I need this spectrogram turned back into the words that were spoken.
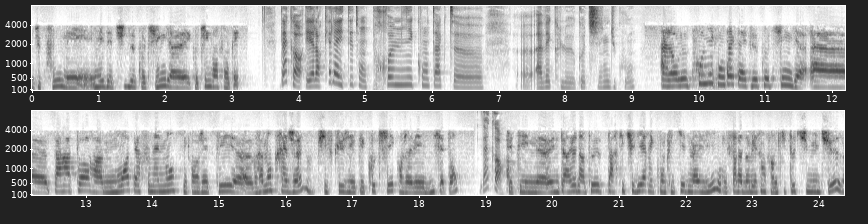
du coup mes, mes études de coaching et coaching en santé. D'accord. Et alors quel a été ton premier contact avec le coaching du coup alors le premier contact avec le coaching euh, par rapport à moi personnellement, c'est quand j'étais vraiment très jeune, puisque j'ai été coachée quand j'avais 17 ans. D'accord. C'était une, une, période un peu particulière et compliquée de ma vie, une fin d'adolescence un petit peu tumultueuse,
